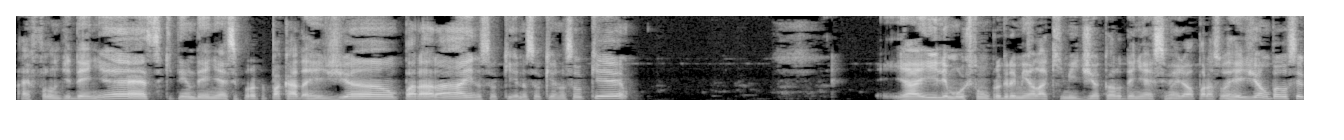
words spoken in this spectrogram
Aí falando de DNS, que tem um DNS próprio para cada região, parará, e não sei o que, não sei o que, não sei o que. E aí ele mostrou um programinha lá que media qual era o DNS melhor para a sua região, para você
